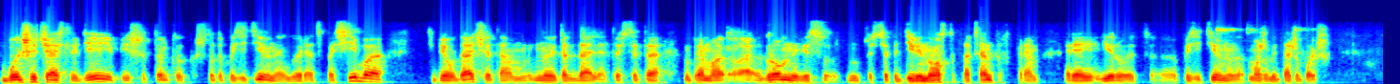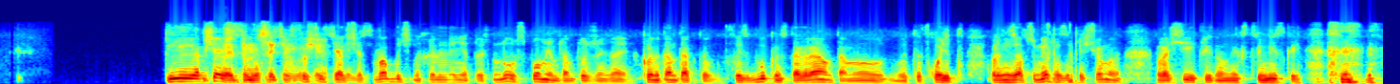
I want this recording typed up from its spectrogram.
большая часть людей пишет только что-то позитивное, говорят спасибо, тебе удачи там, ну и так далее. То есть это ну, прям огромный вес, ну, то есть это 90% прям реагирует э, позитивно, может быть, даже больше. Ты общаешься Поэтому с, с этим в соцсетях сейчас в обычных или нет? То есть, ну, вспомним там тот же, не знаю, кроме контактов, Facebook, Instagram, там, ну, это входит в организацию мета, запрещенную в России, признанной экстремистской.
